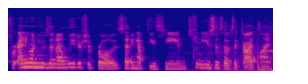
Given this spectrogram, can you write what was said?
for anyone who's in a leadership role who's setting up these teams, can use this as a guideline.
